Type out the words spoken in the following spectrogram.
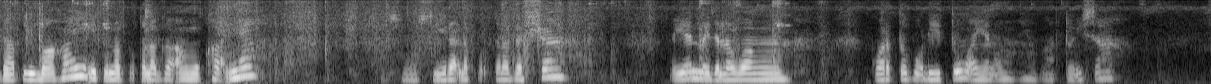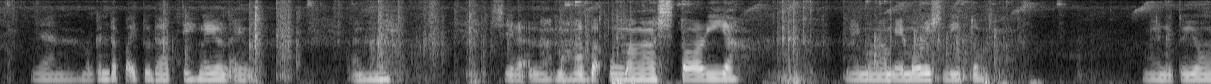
dating bahay. Ito na po talaga ang mukha niya. So, sira na po talaga siya. Ayan, may dalawang kwarto po dito. Ayan, oh, yung kwarto isa. Yan, maganda pa ito dati. Ngayon ay, ano na, sira na. Mahaba pong mga storya. May mga memories dito. Yan, ito yung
